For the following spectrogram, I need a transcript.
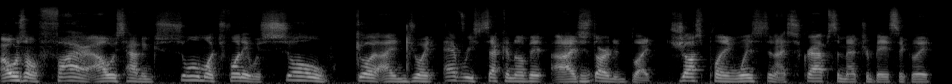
I was on fire. I was having so much fun. It was so good. I enjoyed every second of it. I started like just playing Winston. I scrapped Symmetra basically.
